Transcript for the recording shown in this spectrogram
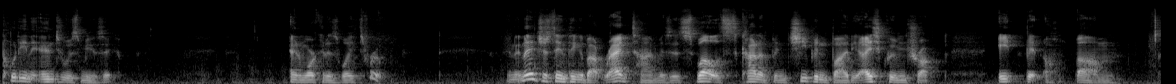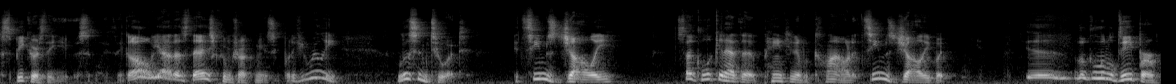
putting it into his music and working his way through. And an interesting thing about ragtime is it's well, it's kind of been cheapened by the ice cream truck, eight bit um, speakers they use. And we think, oh yeah, that's the ice cream truck music. But if you really listen to it, it seems jolly. It's like looking at the painting of a clown. It seems jolly, but look a little deeper.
